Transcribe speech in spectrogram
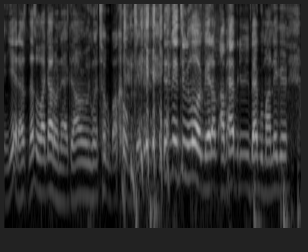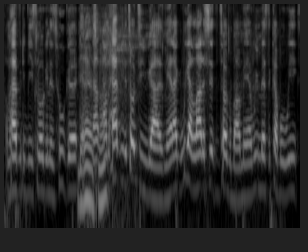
and yeah, that's that's all I got on that because I don't really want to talk about COVID. it's been too long, man. I'm, I'm happy to be back with my nigga. I'm happy to be smoking this hookah. I'm. I'm happy to talk to you guys, man. I, we got a lot of shit to talk about, man. We missed a couple weeks,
